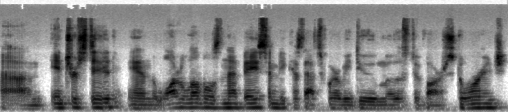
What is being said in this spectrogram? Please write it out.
um, interested in the water levels in that basin because that's where we do most of our storage.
